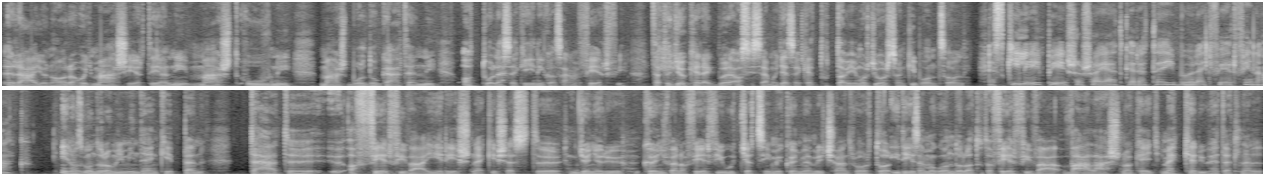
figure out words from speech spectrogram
rájön arra, hogy másért élni, mást óvni, mást boldoggá tenni, attól leszek én igazán férfi. Tehát a gyökerekből azt hiszem, hogy ezeket tudtam én most gyorsan kiboncolni. Ez kilépés a saját kereteiből egy férfinak? Én azt gondolom, hogy mindenképpen, tehát a férfivá érésnek is ezt gyönyörű könyvben, a Férfi útja című könyvben Richard Rohrtól idézem a gondolatot, a férfivá válásnak egy megkerülhetetlen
